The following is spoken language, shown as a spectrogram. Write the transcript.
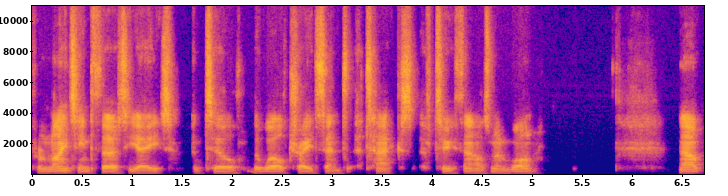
from 1938 until the World Trade Center attacks of 2001. Now,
